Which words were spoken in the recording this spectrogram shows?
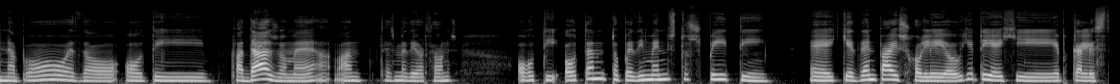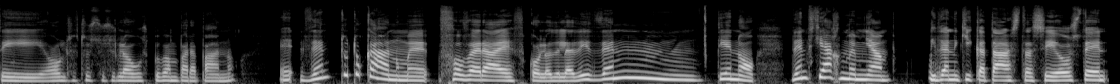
να πω εδώ ότι φαντάζομαι, αν θες με διορθώνεις, ότι όταν το παιδί μένει στο σπίτι ε, και δεν πάει σχολείο γιατί έχει επικαλεστεί όλους αυτούς τους λόγους που είπαμε παραπάνω, ε, δεν του το κάνουμε φοβερά εύκολο. Δηλαδή δεν, τι εννοώ, δεν φτιάχνουμε μια ιδανική κατάσταση ώστε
